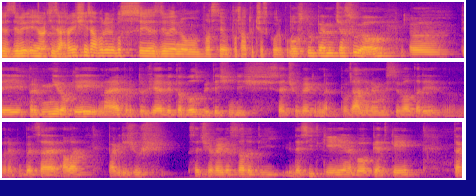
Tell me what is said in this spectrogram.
jezdili i nějaký zahraniční závody, nebo si jezdili jenom vlastně pořád tu Českou republiku? Postupem času jo. E, ty první roky ne, protože by to bylo zbytečné, když se člověk ne, pořádně neumysťoval tady v republice, ale pak když už se člověk dostal do té desítky nebo pětky, tak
